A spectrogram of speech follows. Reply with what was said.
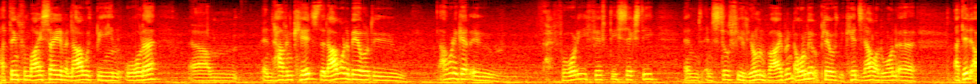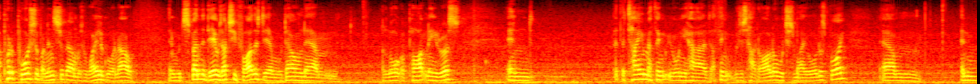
I think from my side of it now, with being older, um, and having kids, that I want to be able to, I want to get to 40, 50, 60, and and still feel young and vibrant. I want to be able to play with my kids now. I want to. I did. I put a post up on Instagram it was a while ago now, and we'd spend the day. It was actually Father's Day, and we're down. Um, a local park near us, and at the time I think we only had I think we just had Arlo, which is my oldest boy, um, and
